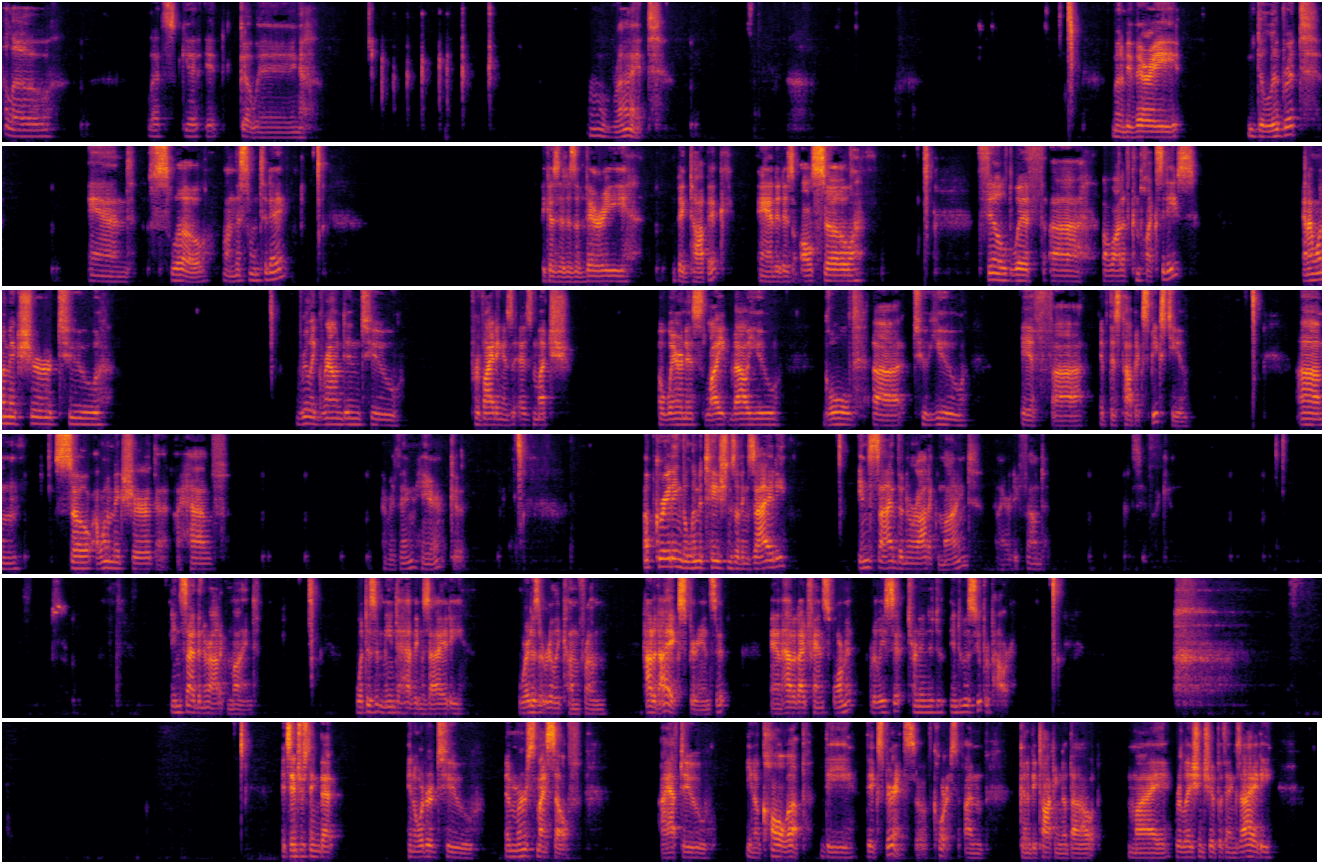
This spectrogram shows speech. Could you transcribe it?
Hello. Let's get it going. All right. I'm going to be very deliberate and slow on this one today because it is a very big topic, and it is also filled with uh, a lot of complexities. And I want to make sure to really ground into providing as, as much awareness, light, value, gold uh, to you if, uh, if this topic speaks to you. Um, so I want to make sure that I have everything here. Good. Upgrading the limitations of anxiety inside the neurotic mind. I already found, let's see if I can. Inside the neurotic mind. What does it mean to have anxiety? Where does it really come from? How did I experience it? And how did I transform it, release it, turn it into, into a superpower? It's interesting that in order to immerse myself, I have to, you know, call up the the experience. So of course, if I'm going to be talking about my relationship with anxiety,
